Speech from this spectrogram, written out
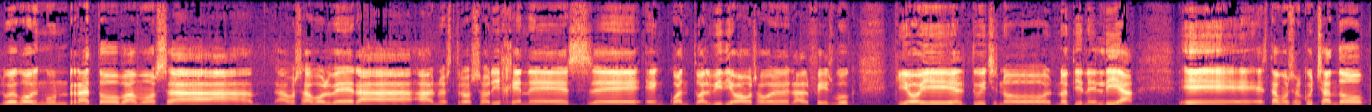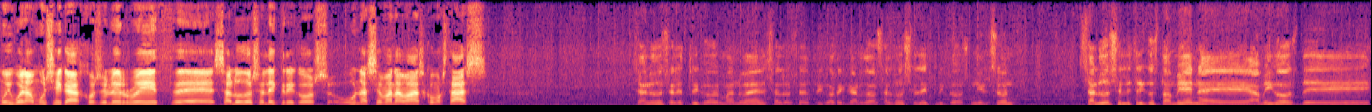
Luego en un rato vamos a vamos a volver a, a nuestros orígenes eh, en cuanto al vídeo. Vamos a volver al Facebook, que hoy el Twitch no, no tiene el día. Eh, estamos escuchando muy buena música. José Luis Ruiz, eh, saludos eléctricos. Una semana más, ¿cómo estás? Saludos eléctricos Manuel, saludos eléctricos Ricardo, saludos eléctricos Nilsson, saludos eléctricos también eh, amigos de,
